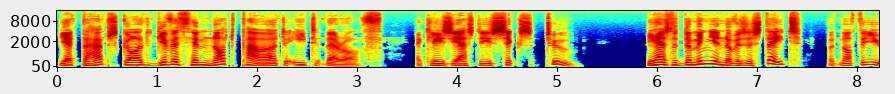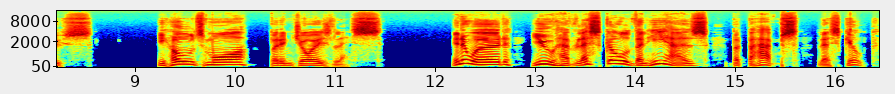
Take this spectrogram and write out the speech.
yet perhaps God giveth him not power to eat thereof. Ecclesiastes 6 2. He has the dominion of his estate, but not the use. He holds more, but enjoys less. In a word, you have less gold than he has, but perhaps less guilt.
